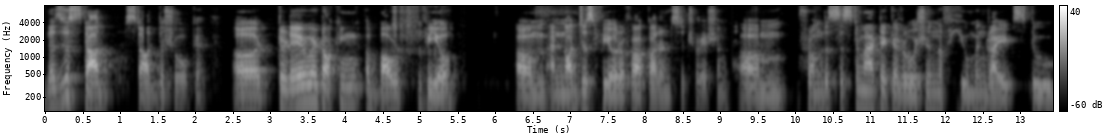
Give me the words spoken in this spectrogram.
Let's just start start the show, okay? Uh, today we're talking about fear. um, and not just fear of our current situation. Um, from the systematic erosion of human rights to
